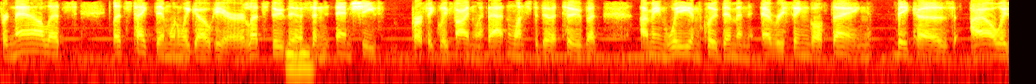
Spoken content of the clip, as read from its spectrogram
for now let's let's take them when we go here. Let's do this. Mhm. and and she's perfectly fine with that and wants to do it too. But i mean we include them in every single thing because i always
